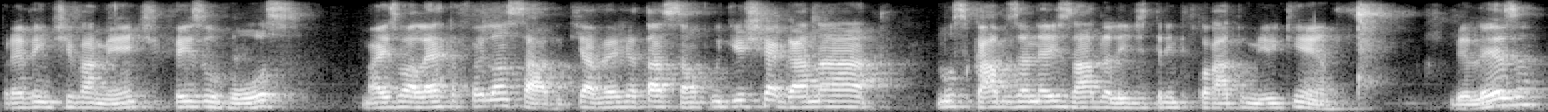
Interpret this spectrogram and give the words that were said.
preventivamente, fez o rosto, mas o alerta foi lançado, que a vegetação podia chegar na, nos cabos analisados ali de 34.500. Beleza?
